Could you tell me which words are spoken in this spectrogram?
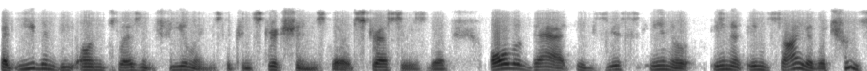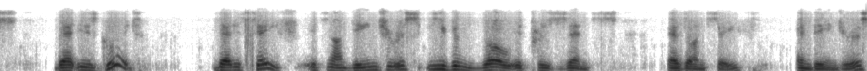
But even the unpleasant feelings, the constrictions, the stresses, the all of that exists in a, in a, inside of a truth that is good, that is safe. It's not dangerous, even though it presents as unsafe and dangerous.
